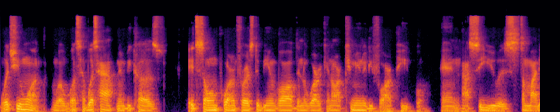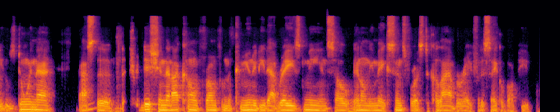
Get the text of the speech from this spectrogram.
what you want, well, what's what's happening because it's so important for us to be involved in the work in our community for our people. And I see you as somebody who's doing that. That's mm-hmm. the, the tradition that I come from, from the community that raised me. And so it only makes sense for us to collaborate for the sake of our people.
